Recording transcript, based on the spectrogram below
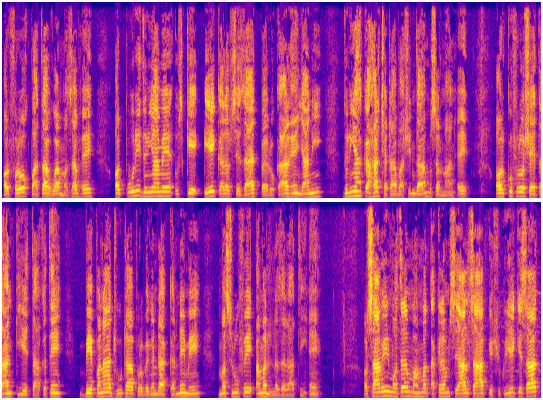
اور فروغ پاتا ہوا مذہب ہے اور پوری دنیا میں اس کے ایک ارب سے زائد پیروکار ہیں یعنی دنیا کا ہر چھٹا باشندہ مسلمان ہے۔ اور کفر و شیطان کی یہ طاقتیں بے پناہ جھوٹا پروپیگنڈا کرنے میں مصروف عمل نظر آتی ہیں۔ اور سامعین محترم، محمد اکرم سیال صاحب کے شکریہ کے ساتھ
